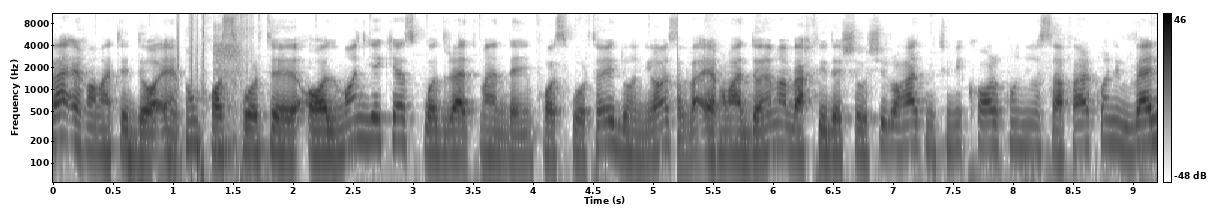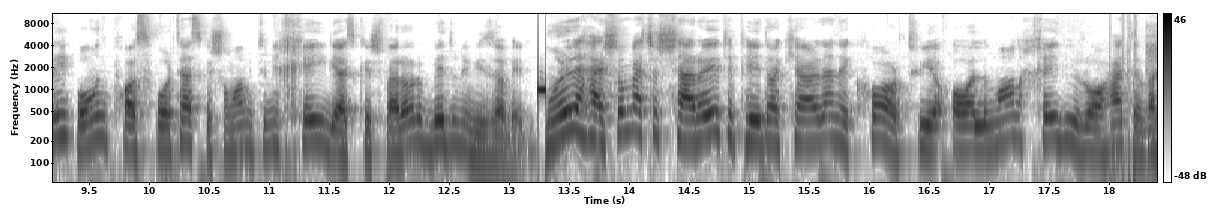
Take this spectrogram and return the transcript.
و اقامت دائم. چون پاسپورت آلمان یکی از قدرتمندترین پاسپورت های دنیاست و اقامت دائم هم وقتی داشته باشی راحت می‌تونی کار کنی و سفر کنی. ولی با اون پاسپورت هست که شما می‌تونی خیلی از کشورها رو بدون ویزا بری. مورد هشتم بچه شرایط پیدا کردن کار توی آلمان خیلی راحته و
